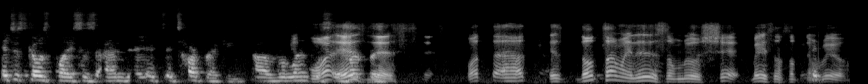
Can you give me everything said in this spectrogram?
it just goes places and it, it's heartbreaking. Uh, What heartbreaking. this? What the heck is? Don't tell me this is some real shit based on something real.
